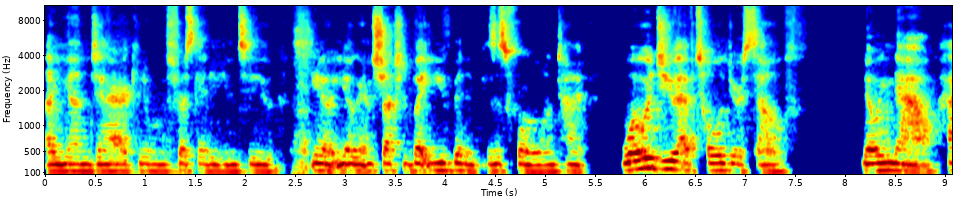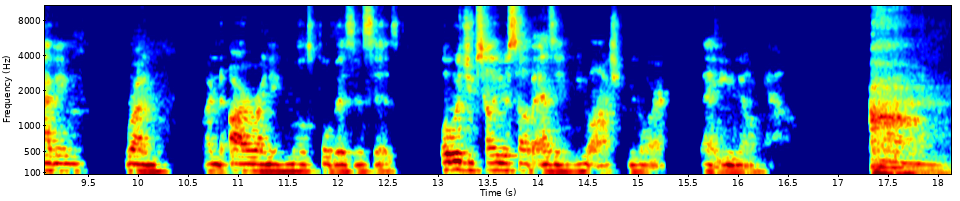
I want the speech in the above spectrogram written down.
a young Jarek, you know, when was first getting into, you know, yoga instruction, but you've been in business for a long time. What would you have told yourself knowing now, having run and are running multiple businesses, what would you tell yourself as a new entrepreneur that you know now? Um,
